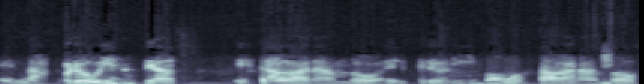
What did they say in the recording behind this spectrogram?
en las provincias está ganando el peronismo o está ganando...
